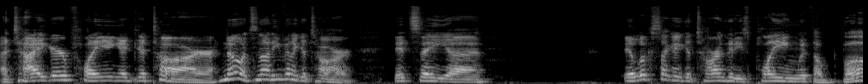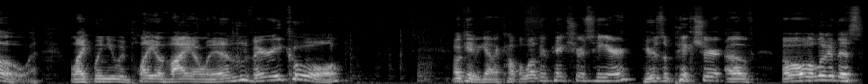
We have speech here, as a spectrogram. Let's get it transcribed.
A tiger playing a guitar. No, it's not even a guitar. It's a, uh, it looks like a guitar that he's playing with a bow. Like when you would play a violin. Very cool. Okay, we got a couple other pictures here. Here's a picture of, oh, look at this.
